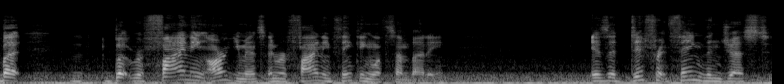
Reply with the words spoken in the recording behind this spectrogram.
but but refining arguments and refining thinking with somebody is a different thing than just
